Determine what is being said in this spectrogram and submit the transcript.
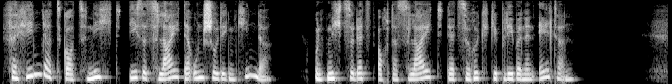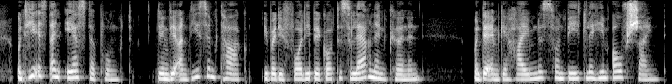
verhindert Gott nicht dieses Leid der unschuldigen Kinder und nicht zuletzt auch das Leid der zurückgebliebenen Eltern? Und hier ist ein erster Punkt, den wir an diesem Tag über die Vorliebe Gottes lernen können und der im Geheimnis von Bethlehem aufscheint.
